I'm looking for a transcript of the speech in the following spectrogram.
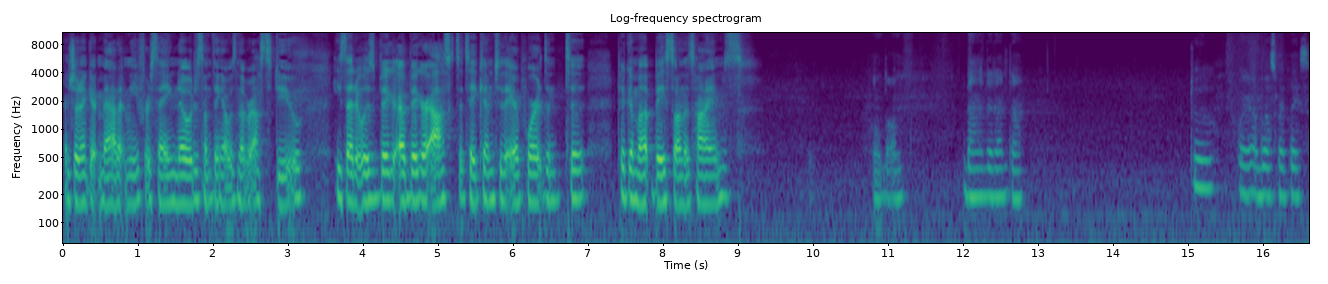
and shouldn't get mad at me for saying no to something I was never asked to do. He said it was big a bigger ask to take him to the airport than to pick him up based on the times. Hold on. Dun, dun, dun, dun. Do where I lost my place.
